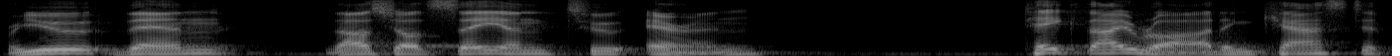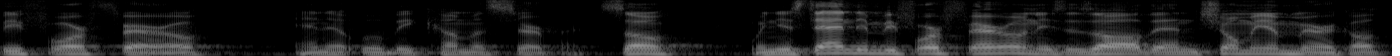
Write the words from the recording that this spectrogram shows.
for you then thou shalt say unto Aaron, Take thy rod and cast it before Pharaoh, and it will become a serpent. So when you stand in before Pharaoh and he says, Oh, then show me a miracle,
